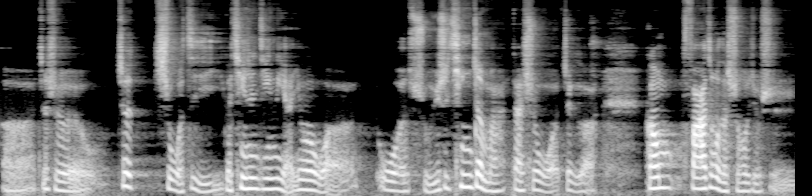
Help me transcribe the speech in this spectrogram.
呃，这是这是我自己一个亲身经历啊，因为我我属于是轻症嘛，但是我这个刚发作的时候就是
